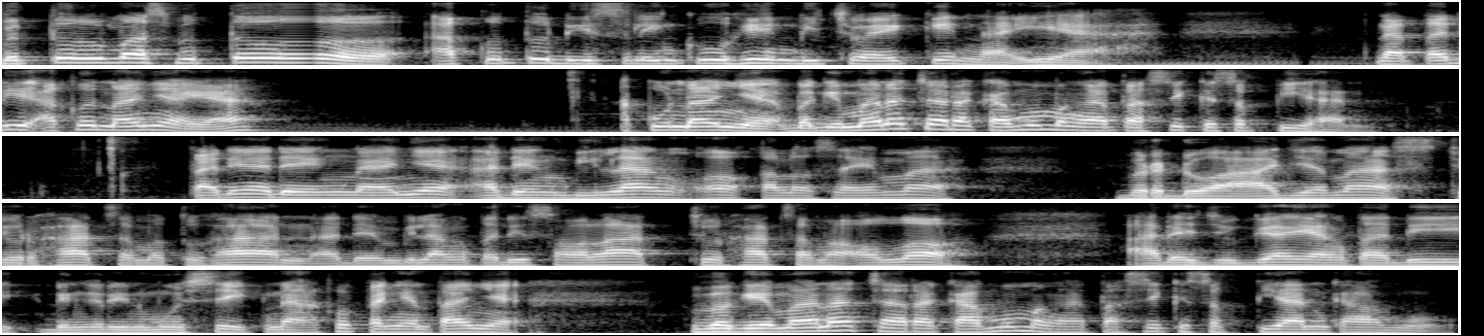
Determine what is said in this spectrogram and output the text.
betul mas, betul. Aku tuh diselingkuhin, dicuekin. Nah iya. Nah tadi aku nanya ya. Aku nanya, bagaimana cara kamu mengatasi kesepian? Tadi ada yang nanya, ada yang bilang, oh kalau saya mah berdoa aja mas, curhat sama Tuhan. Ada yang bilang tadi sholat, curhat sama Allah. Ada juga yang tadi dengerin musik. Nah aku pengen tanya, bagaimana cara kamu mengatasi kesepian kamu?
